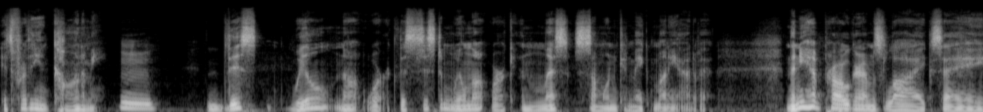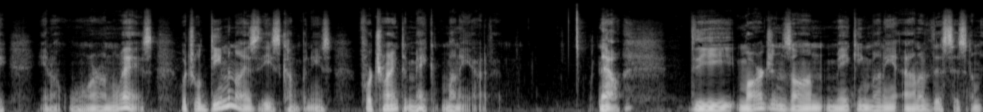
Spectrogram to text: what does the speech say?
it's for the economy. This will not work. This system will not work unless someone can make money out of it. And then you have programs like, say, you know, War on Waste, which will demonize these companies for trying to make money out of it. Now, the margins on making money out of this system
